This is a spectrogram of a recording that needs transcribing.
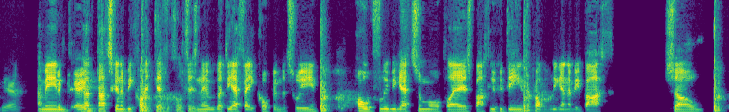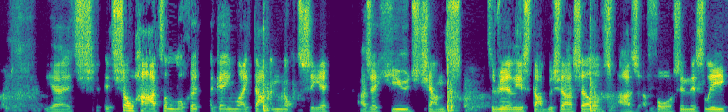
yeah. I mean, that, that's going to be quite difficult, isn't it? We've got the FA Cup in between. Hopefully, we get some more players back. Lucas Digne's probably going to be back. So, yeah, it's it's so hard to look at a game like that and not see it as a huge chance to really establish ourselves as a force in this league.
